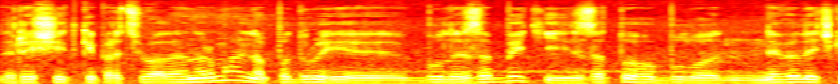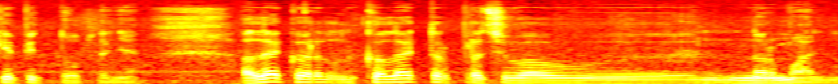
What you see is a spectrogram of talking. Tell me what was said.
решітки працювали нормально, по другій були забиті, і за того було невеличке підтоплення. Але колектор працював е, нормально.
